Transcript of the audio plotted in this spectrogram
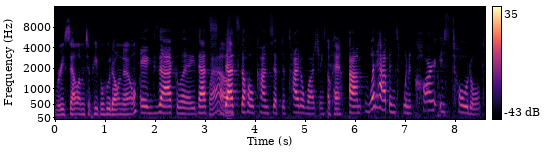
resell them to people who don't know. Exactly. That's wow. that's the whole concept of title washing. Okay. Um, what happens when a car is totaled?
